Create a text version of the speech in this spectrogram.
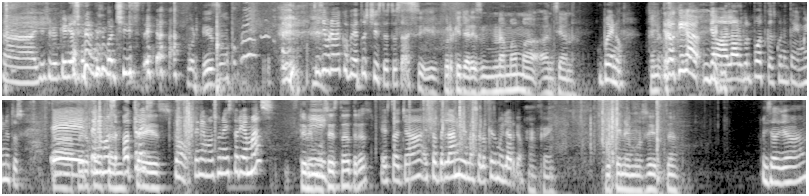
Ay, yo solo quería hacer el mismo chiste. Por eso. Yo siempre me copio de tus chistes, tú sabes. Sí, porque ya eres una mamá anciana. Bueno, creo que ya, ya va largo el podcast, 41 minutos. Ah, Eh, tenemos otra. No, tenemos una historia más. Tenemos esta atrás. Esta ya, esta es la misma, solo que es muy larga. Ok. Y tenemos esta. Esa ya.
